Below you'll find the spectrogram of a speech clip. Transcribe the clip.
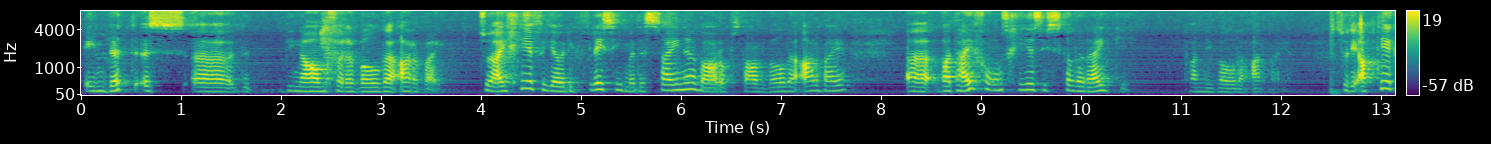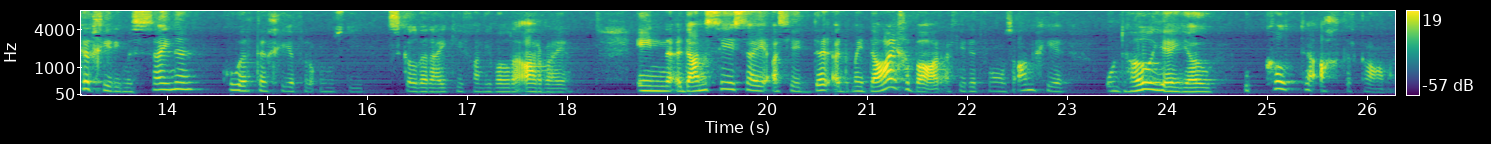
en dit is uh die naam vir 'n wilde arbei. So hy gee vir jou die flesie medisyne waarop staan wilde arbei. Uh wat hy vir ons gee is die skilderytjie van die wilde arbei. So die apteker gee die medisyne, koorte gee vir ons die skilderytjie van die wilde arbei. En dan sê sy as jy dit met daai gebaar as jy dit vir ons aangee, onthul jy jou okkulte agterkamer.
